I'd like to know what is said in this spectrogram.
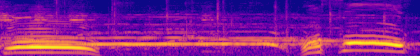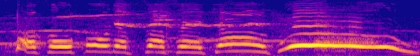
On sort dans son fond 950! Wouh!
